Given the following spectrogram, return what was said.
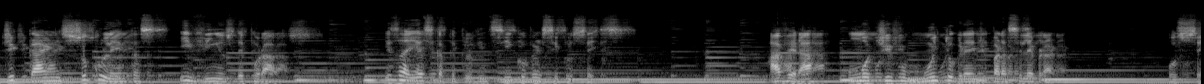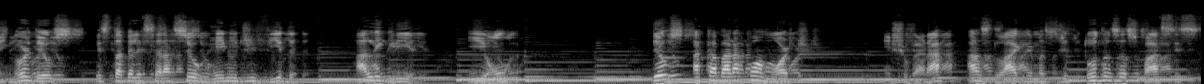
de carnes suculentas e vinhos depurados. Isaías capítulo 25, versículo 6. Haverá um motivo muito grande para celebrar. O Senhor Deus estabelecerá seu reino de vida, alegria e honra. Deus acabará com a morte, enxugará as lágrimas de todas as faces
